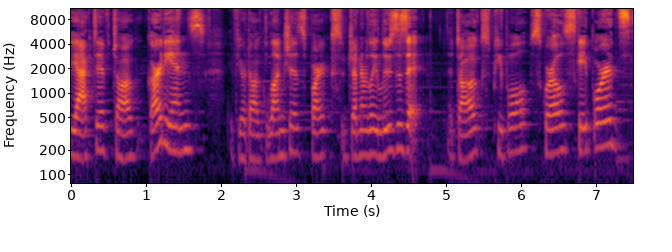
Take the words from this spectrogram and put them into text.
Reactive dog guardians. If your dog lunges, barks, generally loses it. The dogs, people, squirrels, skateboards,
